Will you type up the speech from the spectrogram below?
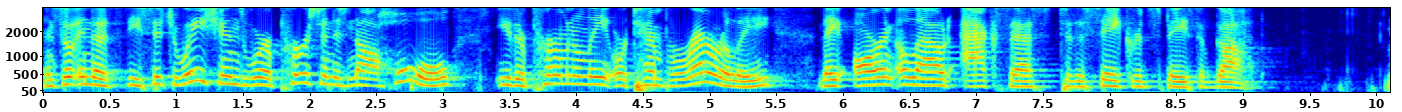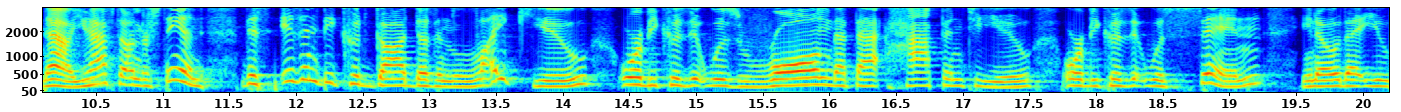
And so, in the, these situations where a person is not whole, either permanently or temporarily, they aren't allowed access to the sacred space of God. Now, you have to understand this isn't because God doesn't like you or because it was wrong that that happened to you or because it was sin, you know, that you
